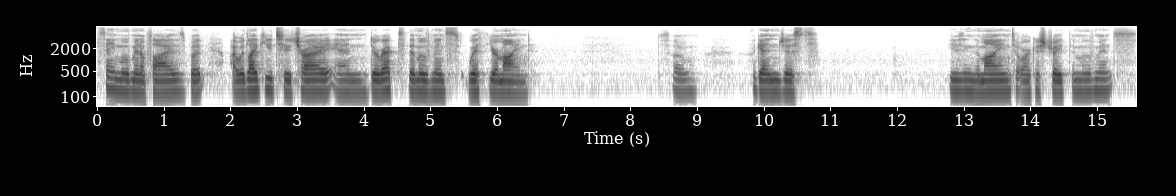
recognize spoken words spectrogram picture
same movement applies, but I would like you to try and direct the movements with your mind. So, again, just using the mind to orchestrate the movements.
